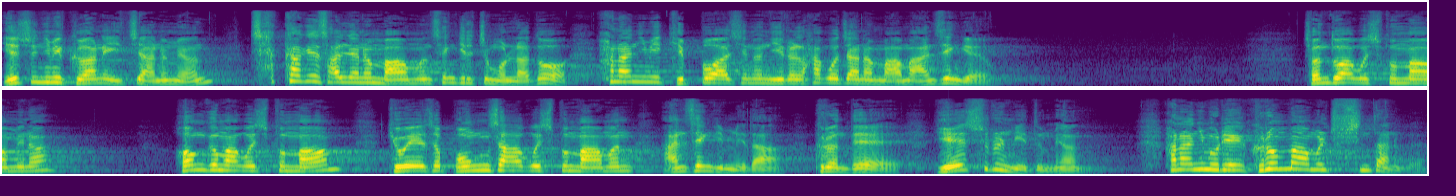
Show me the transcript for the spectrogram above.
예수님이 그 안에 있지 않으면 착하게 살려는 마음은 생길지 몰라도 하나님이 기뻐하시는 일을 하고자 하는 마음은 안 생겨요. 전도하고 싶은 마음이나 헌금하고 싶은 마음, 교회에서 봉사하고 싶은 마음은 안 생깁니다. 그런데 예수를 믿으면 하나님 우리에게 그런 마음을 주신다는 거예요.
